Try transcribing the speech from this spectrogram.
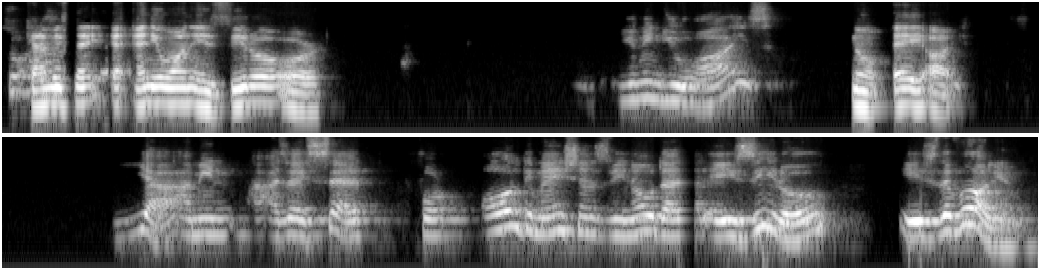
So Can we say anyone is zero or? You mean UIs? No, AI. Yeah, I mean, as I said, for all dimensions, we know that A0 is the volume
